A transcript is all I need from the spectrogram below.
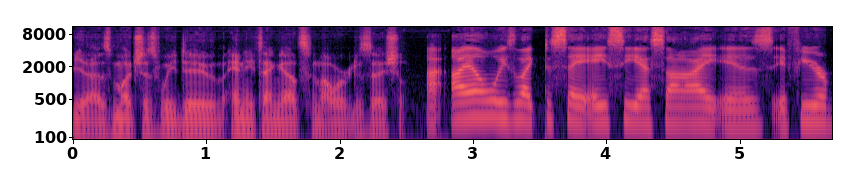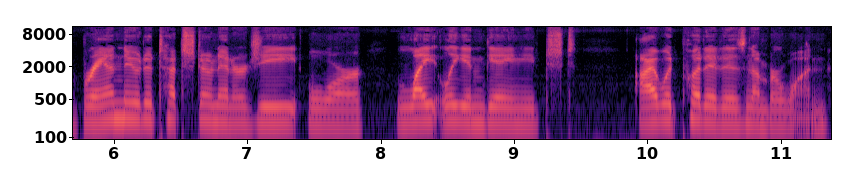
you know, as much as we do anything else in the organization. I, I always like to say ACSI is if you're brand new to Touchstone Energy or lightly engaged, I would put it as number one.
